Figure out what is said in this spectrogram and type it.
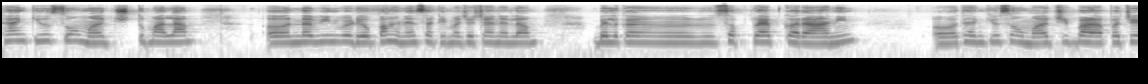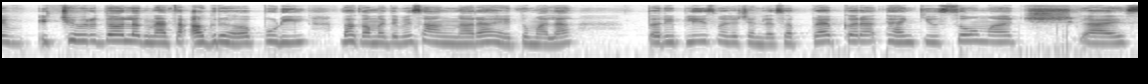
थँक्यू सो मच तुम्हाला नवीन व्हिडिओ पाहण्यासाठी माझ्या चॅनलला बेल सबस्क्राईब करा आणि थँक्यू सो मच बाळापाचे इच्छेविरुद्ध लग्नाचा आग्रह पुढील भागामध्ये मी सांगणार आहे तुम्हाला. तरी प्लीज माझ्या चॅनलला सबस्क्राईब करा. थँक्यू सो मच गायस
